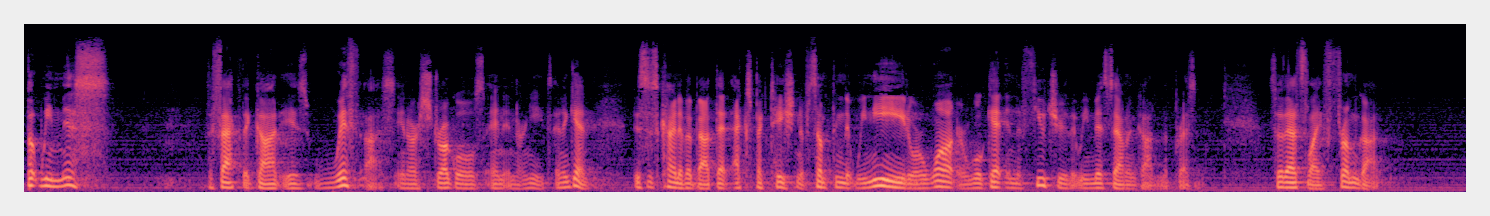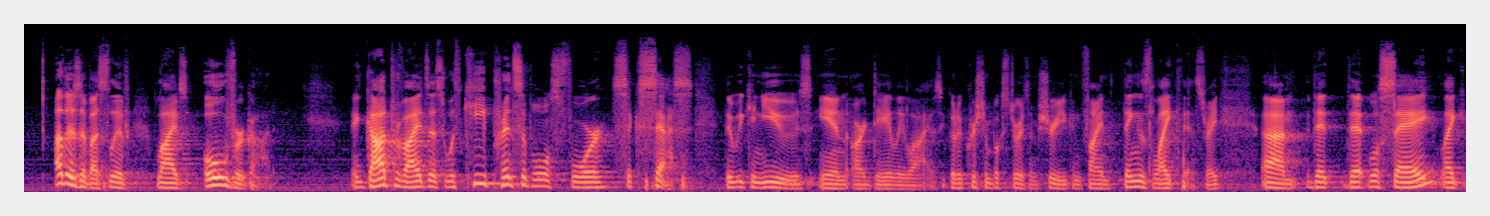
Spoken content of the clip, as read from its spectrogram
But we miss the fact that God is with us in our struggles and in our needs. And again, this is kind of about that expectation of something that we need or want or will get in the future that we miss out on God in the present. So that's life from God. Others of us live lives over God. And God provides us with key principles for success that we can use in our daily lives. You go to Christian bookstores, I'm sure you can find things like this, right? Um, that, that will say, like,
